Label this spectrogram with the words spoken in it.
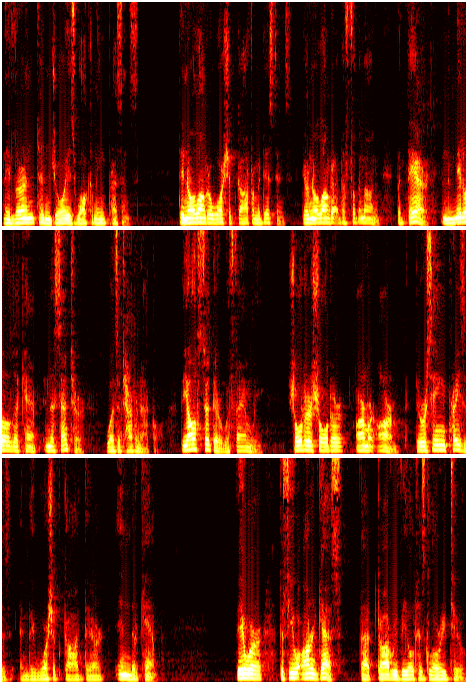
and they learned to enjoy his welcoming presence. They no longer worship God from a distance. They're no longer at the foot of the mountain. But there, in the middle of the camp, in the center, was a tabernacle. They all stood there with family, shoulder to shoulder, arm in arm. They were singing praises and they worshiped God there in their camp. They were the few honored guests that God revealed his glory to.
